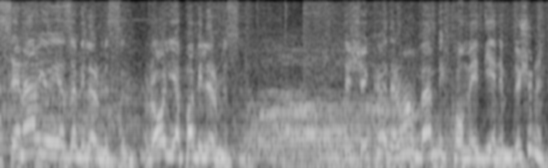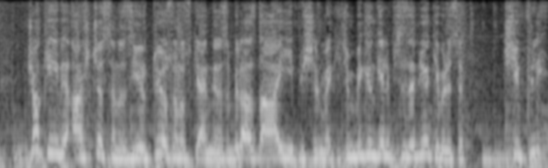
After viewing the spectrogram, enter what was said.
senaryo yazabilir misin? Rol yapabilir misin? Teşekkür ederim ama ben bir komedyenim. Düşünün çok iyi bir aşçısınız, yırtıyorsunuz kendinizi biraz daha iyi pişirmek için. Bir gün gelip size diyor ki birisi çiftli,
